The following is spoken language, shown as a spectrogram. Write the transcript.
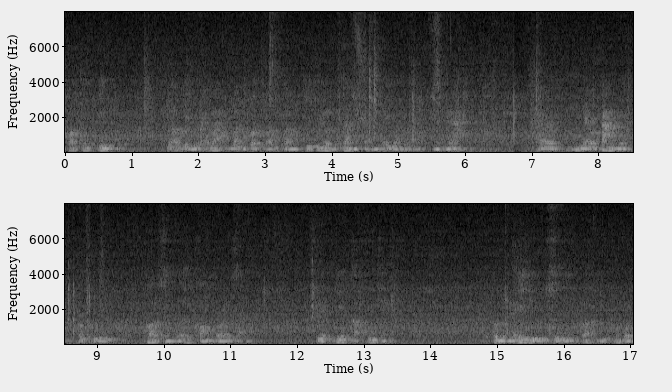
ข้อเท็จจริงเราเห็นไหมว่ามันปลดปล่อยความคิดเรื่องสร้างสรรค์ได้อย่างไรนะฮะแนวตั้งเนี่ยก็คือข้อเสนอของบริษัทเปรียบเทียบกับคู่แข่งคนไหนอยู่สูงก็อยู่ข้างบน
